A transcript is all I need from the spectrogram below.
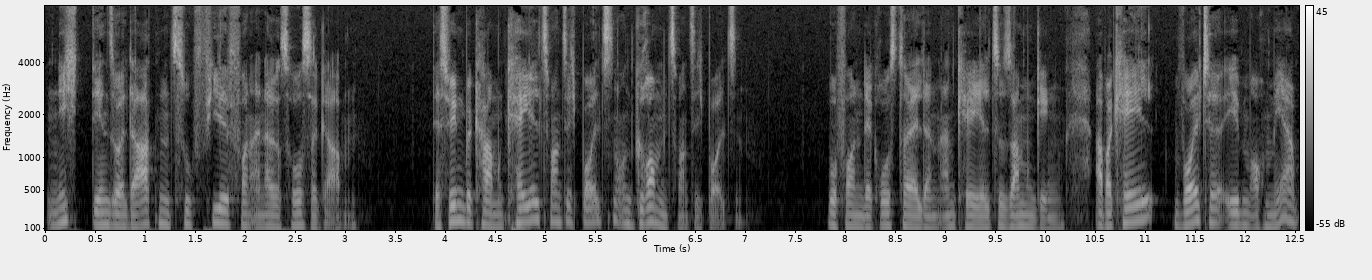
nicht den Soldaten zu viel von einer Ressource gaben. Deswegen bekamen Kale 20 Bolzen und Grom 20 Bolzen, wovon der Großteil dann an Kale zusammenging. Aber Kale wollte eben auch mehr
